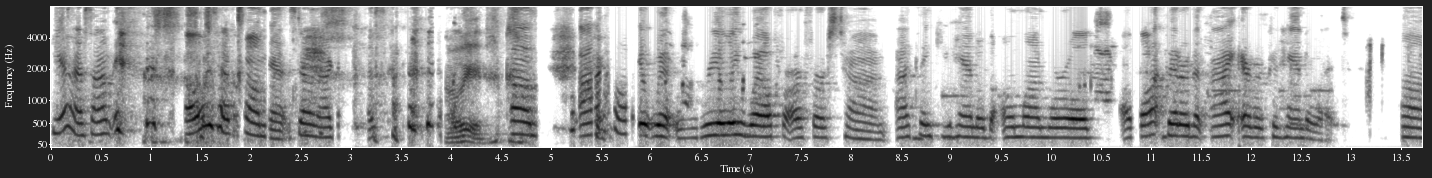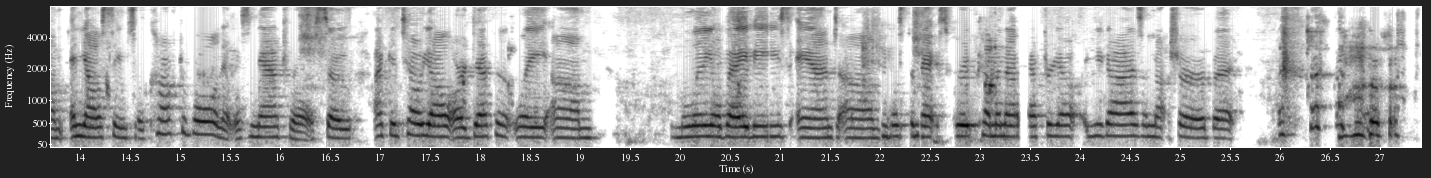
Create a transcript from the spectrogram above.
Yes, I'm. Always have comments, don't I? guys? oh yeah Um, I thought it went really well for our first time. I think you handled the online world a lot better than I ever could handle it. Um, and y'all seemed so comfortable and it was natural. So I can tell y'all are definitely um, millennial babies. And um, what's the next group coming up after y'all, you guys? I'm not sure, but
